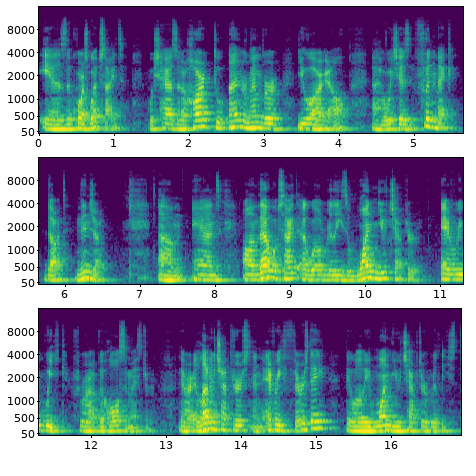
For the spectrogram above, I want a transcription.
is the course website, which has a hard to unremember URL, uh, which is fluidmech.ninja. Um, and on that website, I will release one new chapter every week throughout the whole semester. There are 11 chapters, and every Thursday, there will be one new chapter released.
